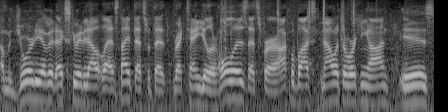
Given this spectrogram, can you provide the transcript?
a majority of it excavated out last night. That's what that rectangular hole is. That's for our AquaBlox. Now what they're working on is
